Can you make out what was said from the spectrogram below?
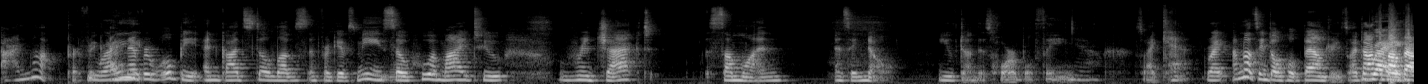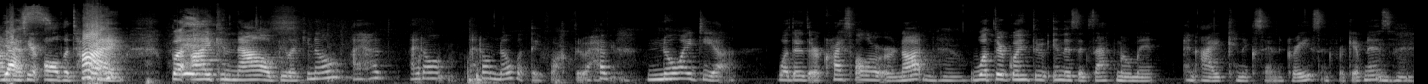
I'm not perfect. I never will be, and God still loves and forgives me. So who am I to reject someone and say no? You've done this horrible thing Yeah. so I can't, right? I'm not saying don't hold boundaries. I talk Right, about boundaries yes. here all the time, but I can now be like, you know, I had, I don't, I don't know what they've walked through. I have no idea whether they're a Christ follower or not, Mm-hmm. what they're going through in this exact moment, and I can extend grace and forgiveness. Mm-hmm.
